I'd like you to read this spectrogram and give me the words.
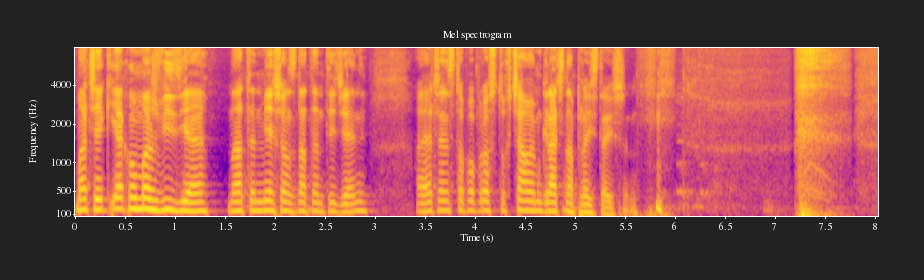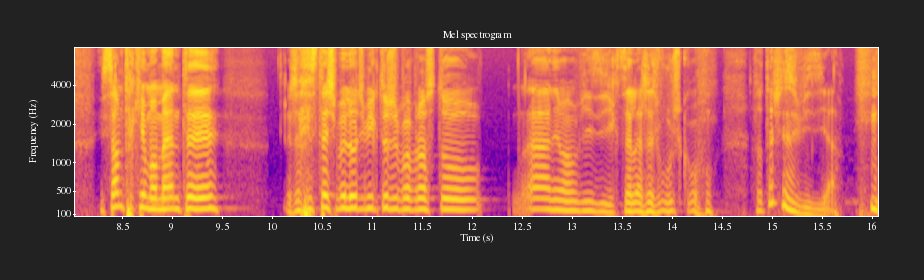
Maciek, jaką masz wizję na ten miesiąc, na ten tydzień? A ja często po prostu chciałem grać na PlayStation. I są takie momenty, że jesteśmy ludźmi, którzy po prostu a nie mam wizji, chcę leżeć w łóżku. To też jest wizja.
